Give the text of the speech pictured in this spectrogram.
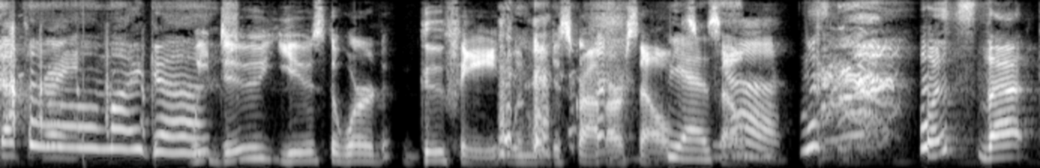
That's great. Oh my god. We do use the word goofy when we describe ourselves. Yes. So Yeah. What's that?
